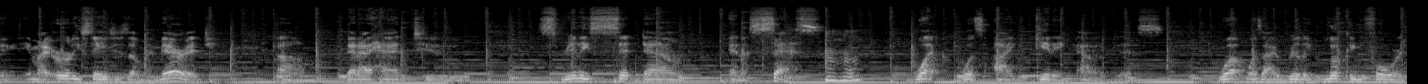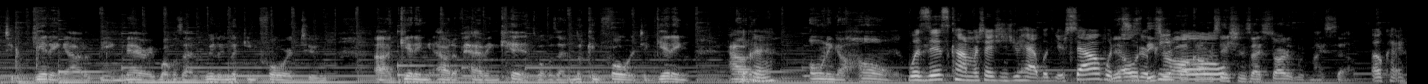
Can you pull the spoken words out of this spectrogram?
in my early stages of my marriage, um, that I had to really sit down and assess Mm-hmm. What was I getting out of this? What was I really looking forward to getting out of being married? What was I really looking forward to uh, getting out of having kids? What was I looking forward to getting out Okay. of owning a home? Was this conversations you had with yourself, with This is- older these people? These are all conversations I started with myself. Okay.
